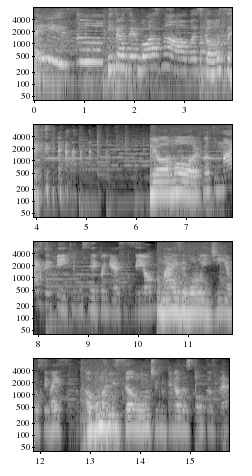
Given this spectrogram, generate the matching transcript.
É isso! Vim trazer boas novas, como sempre. Meu amor, quanto mais defeito você reconhece seu, mais evoluidinha você vai ser. Alguma lição útil no final das contas, né?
